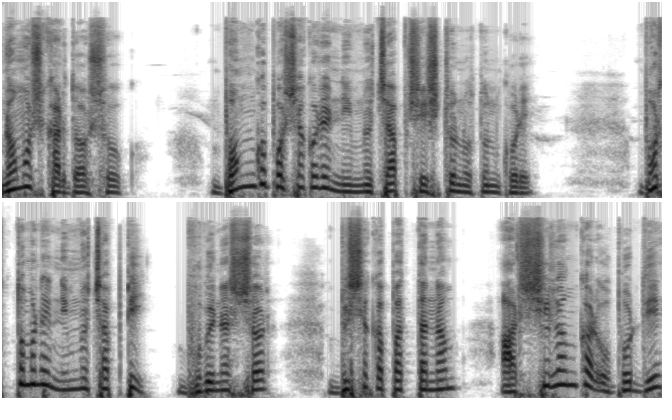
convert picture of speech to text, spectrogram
নমস্কার দর্শক। বঙ্গোপসাগরের নিম্নচাপ সৃষ্ট নতুন করে। বর্তমানে নিম্নচাপটি ভুবনেশ্বর, বিশাখাপত্তনম আর শ্রীলঙ্কার ওপর দিয়ে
